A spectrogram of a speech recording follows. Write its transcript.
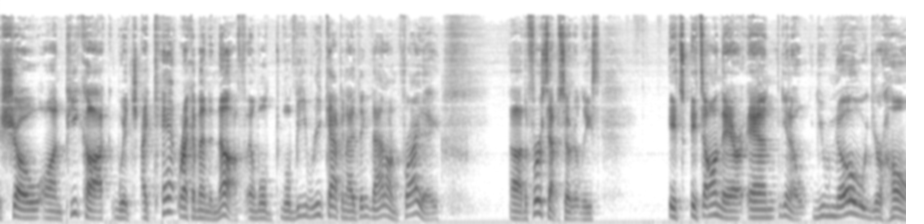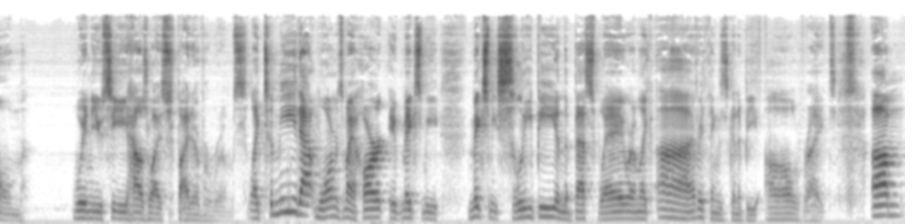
show on Peacock, which I can't recommend enough, and we'll we'll be recapping. I think that on Friday, uh, the first episode at least. It's it's on there, and you know you know you're home when you see housewives fight over rooms. Like to me, that warms my heart. It makes me makes me sleepy in the best way, where I'm like, ah, everything's gonna be all right. Um,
